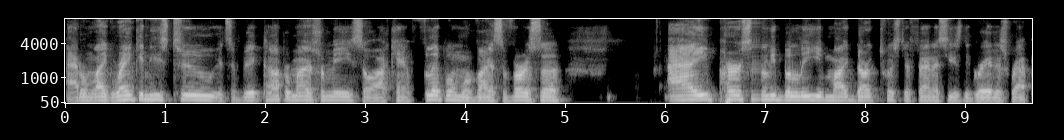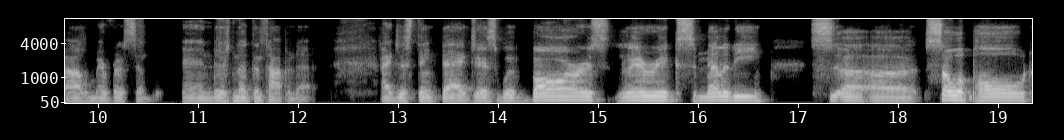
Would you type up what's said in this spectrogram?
I don't like ranking these two. It's a big compromise for me, so I can't flip them or vice versa. I personally believe My Dark Twisted Fantasy is the greatest rap album ever assembled, and there's nothing topping that. I just think that just with bars, lyrics, melody, uh, uh, so appalled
